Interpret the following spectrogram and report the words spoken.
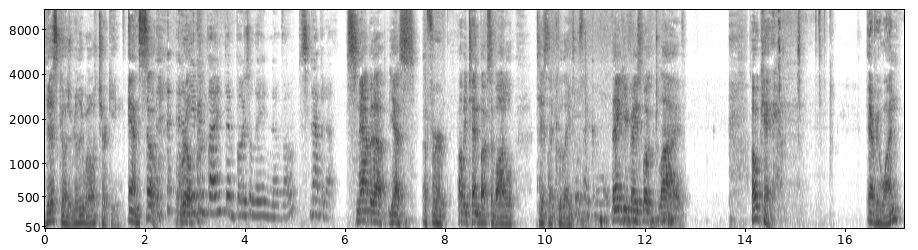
This goes really well with turkey. And so, And real you can find the Beaujolais Nouveau. Snap it up. snap it up. Yes, uh, for probably 10 bucks a bottle. Tastes like Kool-Aid. Tastes like Kool-Aid. Thank you, Facebook Live. Okay. Everyone.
